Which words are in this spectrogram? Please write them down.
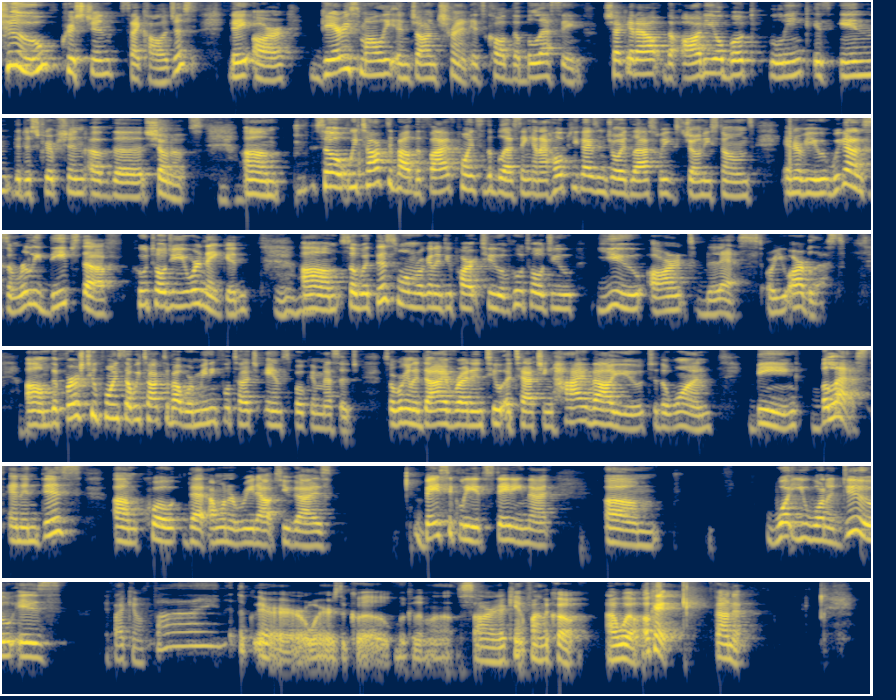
two Christian psychologists. They are Gary Smalley and John Trent. It's called The Blessing. Check it out. The audiobook link is in the description of the show notes. Mm-hmm. Um, so we talked about the five points of the blessing, and I hope you guys enjoyed last week's Joni Stones interview. We got into some really deep stuff who Told You You Were Naked. Mm-hmm. Um, so with this one, we're going to do part two of Who Told You You Aren't Blessed or You Are Blessed. Um, the first two points that we talked about were meaningful touch and spoken message. So we're going to dive right into attaching high value to the one being blessed. And in this um, quote that I want to read out to you guys, basically it's stating that um, what you want to do is, if I can find the there. Where's the quote? Look at them up. Sorry, I can't find the quote. I will. Okay, found it.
